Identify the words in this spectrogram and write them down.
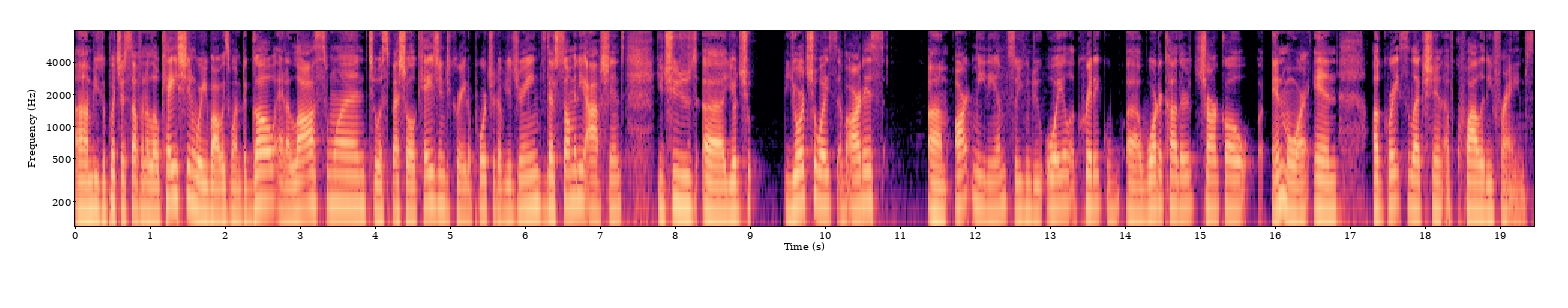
Um, you can put yourself in a location where you've always wanted to go, at a lost one, to a special occasion to create a portrait of your dreams. There's so many options. You choose uh, your cho- your choice of artists, um, art medium, so you can do oil, acrylic, uh, watercolor, charcoal, and more in a great selection of quality frames.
